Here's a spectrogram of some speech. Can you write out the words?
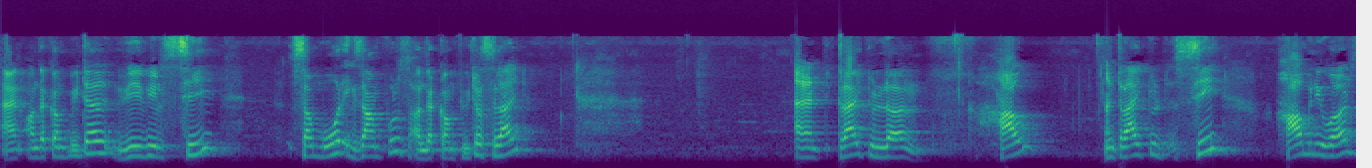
And on the computer we will see some more examples on the computer slide. And try to learn how and try to see how many words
